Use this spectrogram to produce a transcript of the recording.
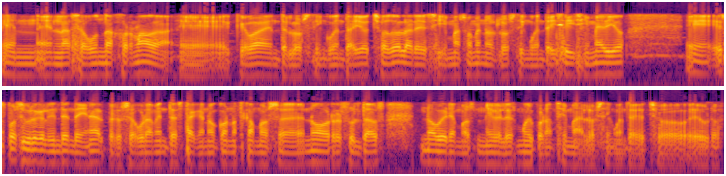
en, en la segunda jornada, que va entre los 58 dólares y más o menos los 56 y medio. es posible que lo intente llenar, pero seguramente hasta que no conozcamos nuevos resultados no veremos niveles muy por encima de los 58 euros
